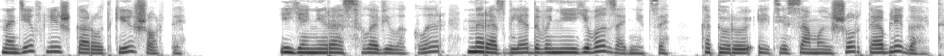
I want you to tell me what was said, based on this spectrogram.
надев лишь короткие шорты. И я не раз ловила Клэр на разглядывание его задницы, которую эти самые шорты облегают.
